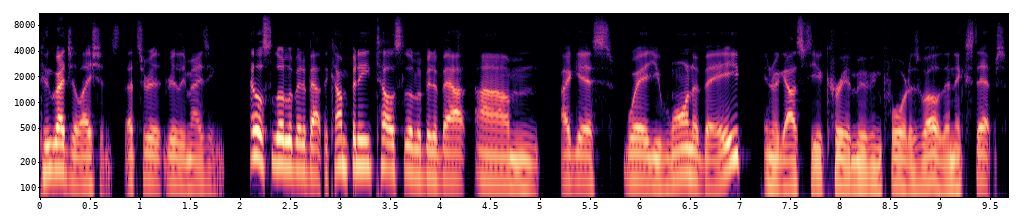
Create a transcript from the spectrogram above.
Congratulations. That's really, really amazing. Tell us a little bit about the company. Tell us a little bit about, um, I guess, where you want to be in regards to your career moving forward as well, the next steps.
